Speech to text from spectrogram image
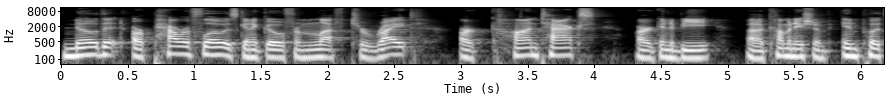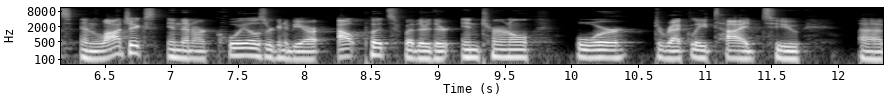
know that our power flow is going to go from left to right. Our contacts are going to be a combination of inputs and logics, and then our coils are going to be our outputs, whether they're internal or directly tied to uh,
